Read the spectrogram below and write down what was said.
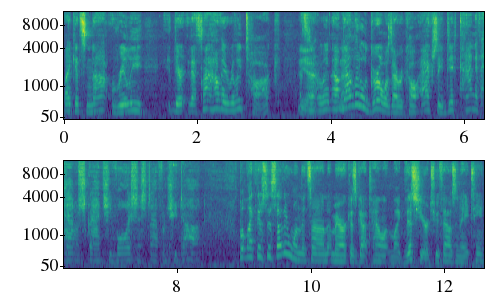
like it's not really. they're- That's not how they really talk. That's Yeah. not really. Now, No. that little girl, as I recall, actually did kind of have a scratchy voice and stuff when she talked. But like, there's this other one that's on America's Got Talent, like this year, 2018,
